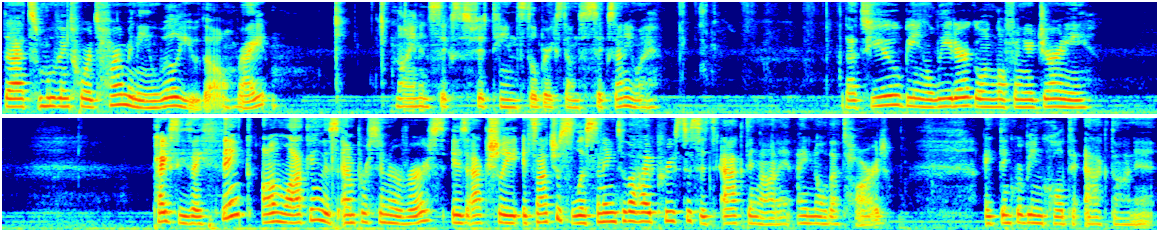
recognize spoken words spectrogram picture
that's moving towards harmony. Will you, though, right? Nine and six is 15, still breaks down to six anyway. That's you being a leader, going off on your journey. Pisces, I think unlocking this Empress in reverse is actually, it's not just listening to the High Priestess, it's acting on it. I know that's hard. I think we're being called to act on it.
